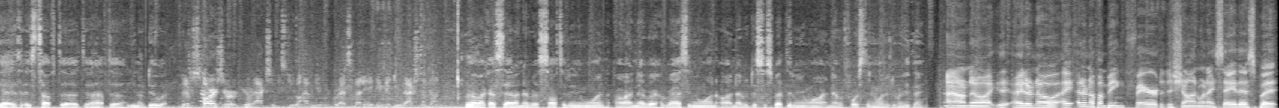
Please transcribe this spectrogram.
yeah, it's, it's tough to, to have to you know deal with. But as far as your, your actions, you don't have any regrets about anything that you've actually done. You know, like I said, I never assaulted anyone, or I never harassed anyone, or I never disrespected anyone, or I never forced anyone to do anything. I don't know. I, I don't know. I, I don't know if I'm being fair to Deshaun when I say this, but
